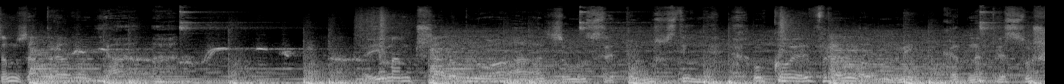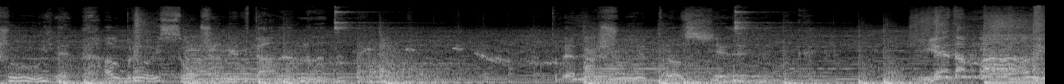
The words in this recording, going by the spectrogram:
Sam zapravo ja. Imam čarobnu oazu sred pustinje U kojoj vrelo nikad ne presušuje Al broj sunčanih dana Premašuje prosjek. Jedan mali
